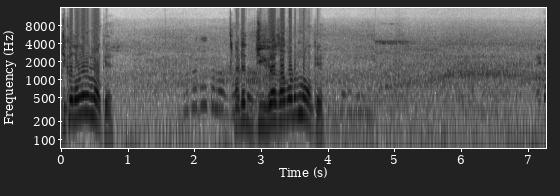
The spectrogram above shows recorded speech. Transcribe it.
জিজ্ঞাসা করো না ওকে। আরে জিজ্ঞাসা করো না ওকে তো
